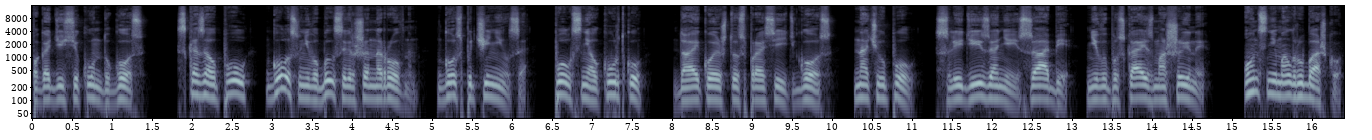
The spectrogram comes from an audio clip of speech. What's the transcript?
«Погоди секунду, Гос», — сказал Пол. Голос у него был совершенно ровным. Гос подчинился. Пол снял куртку. «Дай кое-что спросить, Гос», — начал Пол. «Следи за ней, Саби, не выпускай из машины». Он снимал рубашку.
